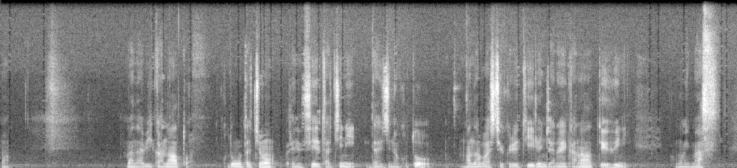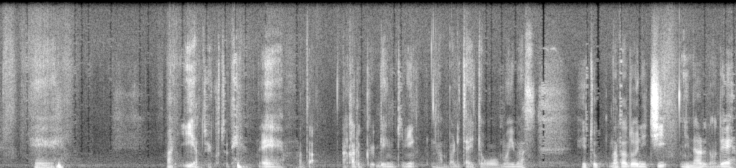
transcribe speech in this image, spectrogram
まあ、学びかなと子供たちも先生たちに大事なことを学ばせてくれているんじゃないかなというふうに思います。えー、まあいいやということで、えー、また明るく元気に頑張りたいと思います。えーと、また土日になるので、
